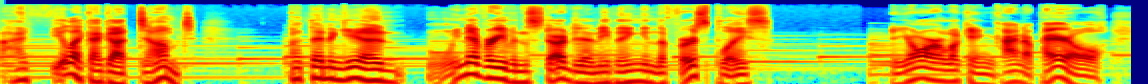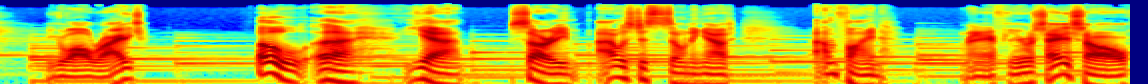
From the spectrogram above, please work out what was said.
I feel like I got dumped. But then again, we never even started anything in the first place. You're looking kind of pale. You all right? Oh, uh, yeah. Sorry, I was just zoning out. I'm fine. If you say so.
